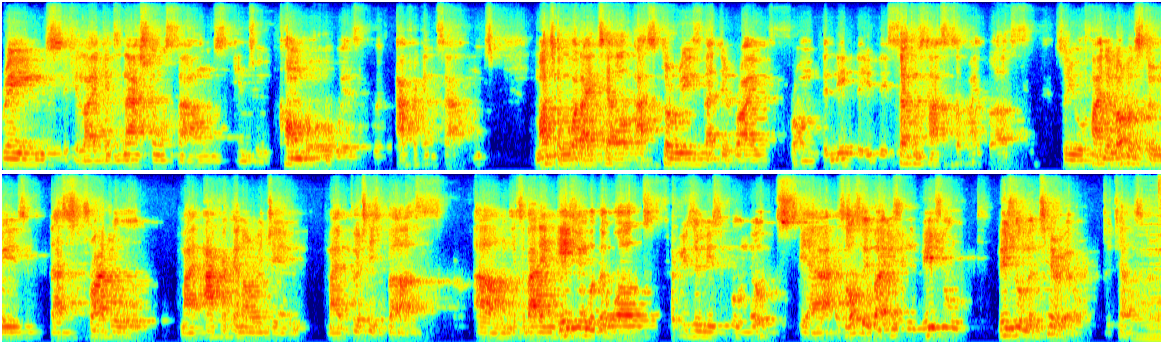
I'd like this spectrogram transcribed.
brings, if you like, international sounds into combo with, with African sounds. Much of what I tell are stories that derive from the, the, the circumstances of my birth. So you'll find a lot of stories that straddle my African origin, my British birth, um, it's about engaging with the world using musical notes. Yeah, it's also about using visual visual material to tell stories.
